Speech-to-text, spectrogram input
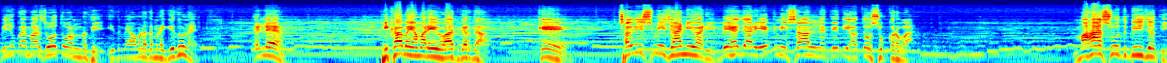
બીજું કઈ મારે જોતવાનું નથી. એ તો મેં હમણાં તમને કીધું ને. એટલે ભીખાભાઈ અમારે એવી વાત કરતા કે છવ્વીસમી જાન્યુઆરી બે હજાર એકની સાલ ને તેથી હતો શુક્રવાર. મહાસુદ બીજ હતી.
